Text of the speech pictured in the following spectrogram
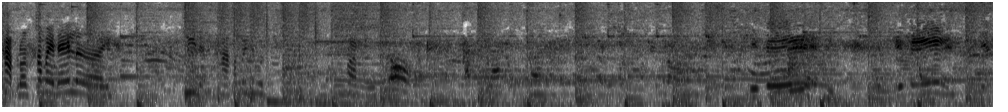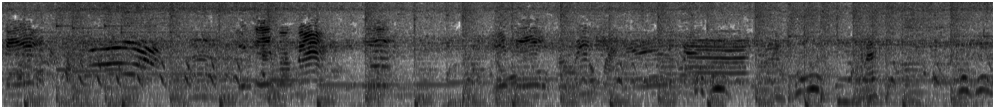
ขับรถเข้าไปได้เลย นี่เดี๋ยวพาเข้าไปดูฟลามิงโก้ดีเจดีเจดีเจดีเจมองหน้าดีเจมองหน้านกมาผู้ผู้ไหมผู้ผู้น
